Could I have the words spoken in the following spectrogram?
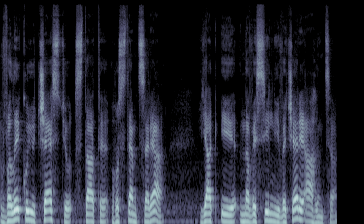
великою честю стати гостем царя, як і на весільній вечері Агнця,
